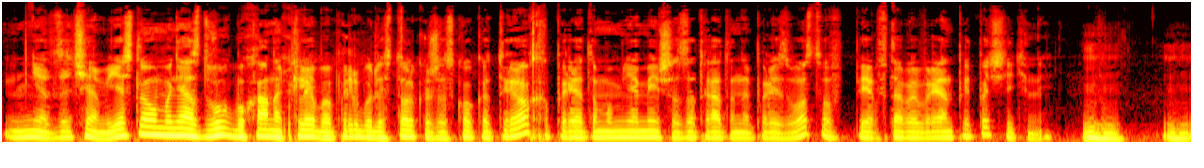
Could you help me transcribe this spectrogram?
Нет, зачем? Если у меня с двух буханок хлеба прибыли столько же, сколько трех, при этом у меня меньше затраты на производство, второй вариант предпочтительный. Угу, угу.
